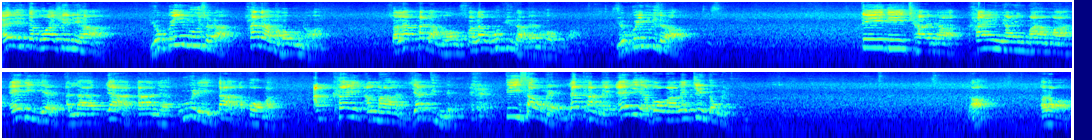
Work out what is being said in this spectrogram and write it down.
အဲ့ဒီတကွာရှင်တွေဟာယုတ်ကိမှုဆိုတာဖတ်တာမဟုတ်ဘူးနော်ဆလာဖတ်တာမဟုတ်ဆလာဝုပြူတာလည်းမဟုတ်ဘူးနော်ယုတ်ကိမှုဆိုတာတီတီချာချာခိုင်ခိုင်မာမာအဲ့ဒီရဲ့အလာပြထားတဲ့ဥပဒေတအပေါ်မှာအခိုင်အမာယက်တည်နေတီတီဆောက်မယ်လက်ခံမယ်အဲ့ဒီအပေါ်မှာပဲကြင့်သုံးမယ်နော်အဲ့တော့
